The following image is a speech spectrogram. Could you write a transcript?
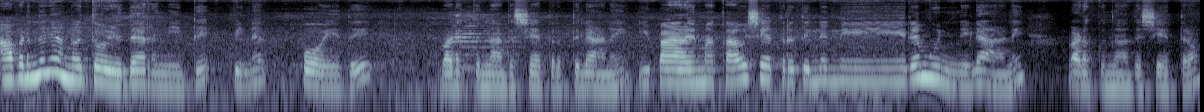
അവിടുന്ന് ഞങ്ങൾ തൊഴുതിറങ്ങിയിട്ട് പിന്നെ പോയത് വടക്കുന്നാഥ ക്ഷേത്രത്തിലാണ് ഈ പാറയമക്കാവ് ക്ഷേത്രത്തിന്റെ നേരെ മുന്നിലാണ് വടക്കുന്നാഥ ക്ഷേത്രം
